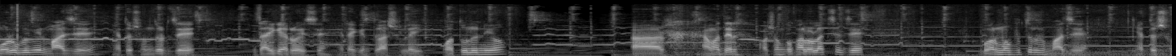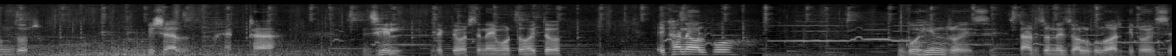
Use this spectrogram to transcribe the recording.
মরুভূমির মাঝে এত সুন্দর যে জায়গা রয়েছে, এটা কিন্তু আসলেই অতুলনীয়। আর আমাদের অসংখ্য ভালো লাগছে যে ব্রহ্মপুত্রর মাঝে এত সুন্দর বিশাল একটা ঝিল দেখতে পাচ্ছেন। এই মুহূর্তে হয়তো এখানে অল্প গহীন রয়েছে, তার জন্য জলগুলো আর কি রয়েছে।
